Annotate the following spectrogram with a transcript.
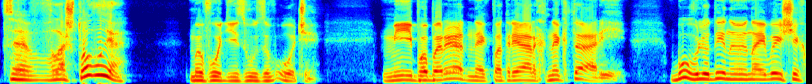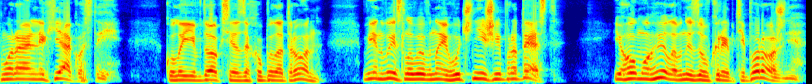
Це влаштовує? Мефодій звузив очі. Мій попередник, патріарх Нектарій, був людиною найвищих моральних якостей. Коли Євдоксія захопила трон, він висловив найгучніший протест. Його могила внизу в крипті порожня.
